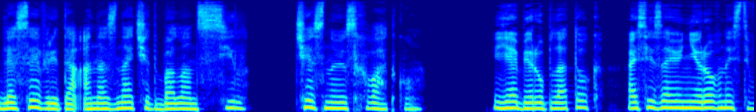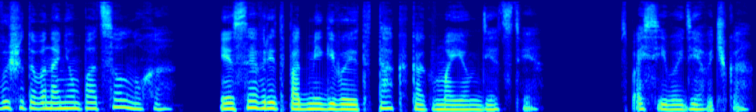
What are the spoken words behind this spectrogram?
для Севрита она значит баланс сил, честную схватку. Я беру платок, осязаю неровность вышитого на нем подсолнуха, и Севрит подмигивает так, как в моем детстве. «Спасибо, девочка».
